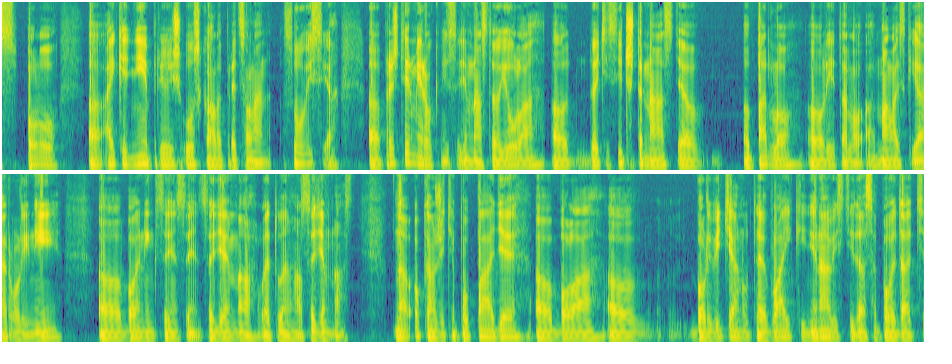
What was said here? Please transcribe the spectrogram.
spolu, aj keď nie príliš úzko, ale predsa len súvisia. Pre 4 rokmi, 17. júla 2014, padlo lietadlo malajských aerolínií Boeing 777 letu MH17. No, okamžite po páde bola boli vyťahnuté vlajky nenávisti, dá sa povedať, e,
